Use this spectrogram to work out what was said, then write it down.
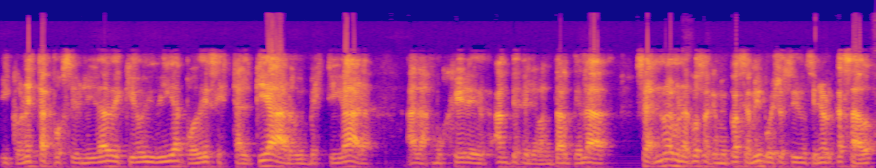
y con esta posibilidad de que hoy día podés stalkear o investigar a las mujeres antes de levantártelas o sea, no es una cosa que me pase a mí, porque yo soy un señor casado,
